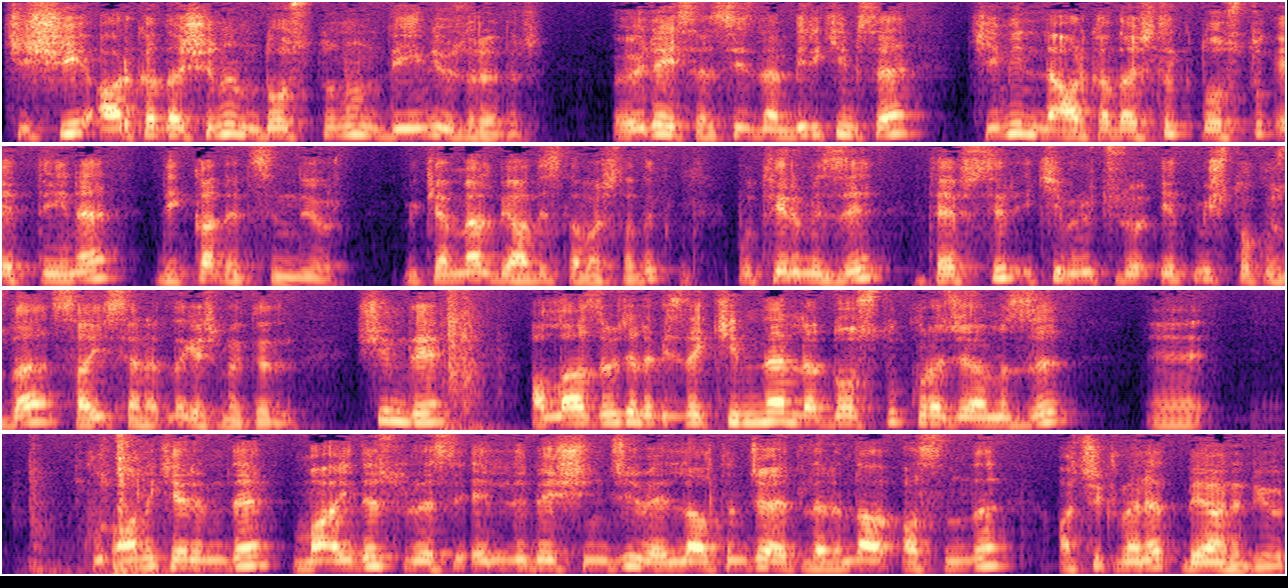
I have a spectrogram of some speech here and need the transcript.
Kişi arkadaşının dostunun dini üzeredir. Öyleyse sizden bir kimse kiminle arkadaşlık dostluk ettiğine dikkat etsin diyor. Mükemmel bir hadisle başladık. Bu Tirmizi tefsir 2379'da sayı senetle geçmektedir. Şimdi Allah Azze ve Celle bizde kimlerle dostluk kuracağımızı e, Kur'an-ı Kerim'de Maide suresi 55. ve 56. ayetlerinde aslında açık ve net beyan ediyor.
